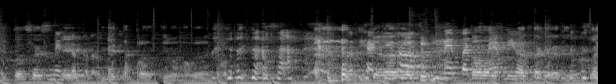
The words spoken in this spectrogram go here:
Entonces, metaproductivos, eh, obviamente. Porque aquí somos metacreativos.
